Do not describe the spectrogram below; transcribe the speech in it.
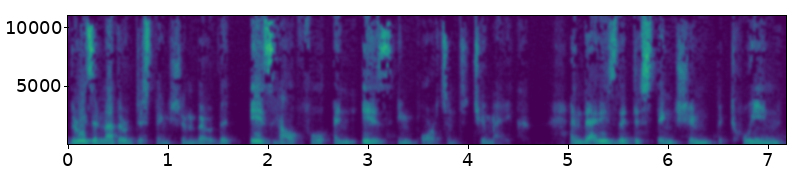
There is another distinction, though, that is helpful and is important to make. And that is the distinction between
